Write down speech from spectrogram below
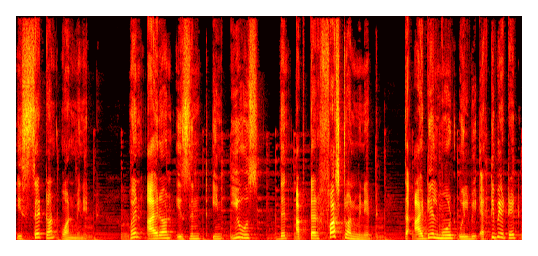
is set on 1 minute. When iron isn't in use then after first 1 minute the idle mode will be activated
